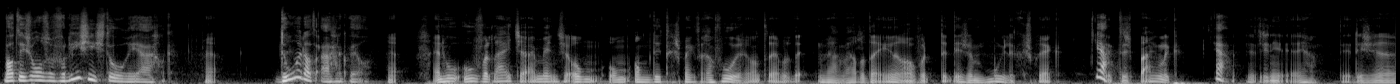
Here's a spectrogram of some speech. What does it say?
Wat is onze verlieshistorie eigenlijk? Ja. Doen we dat eigenlijk wel? En hoe, hoe verleid jij mensen om, om, om dit gesprek te gaan voeren? Want we, hebben het, ja, we hadden het er eerder over. Dit is een moeilijk gesprek. Ja. Het is pijnlijk. Ja. Dit is niet, ja, dit is, eh,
